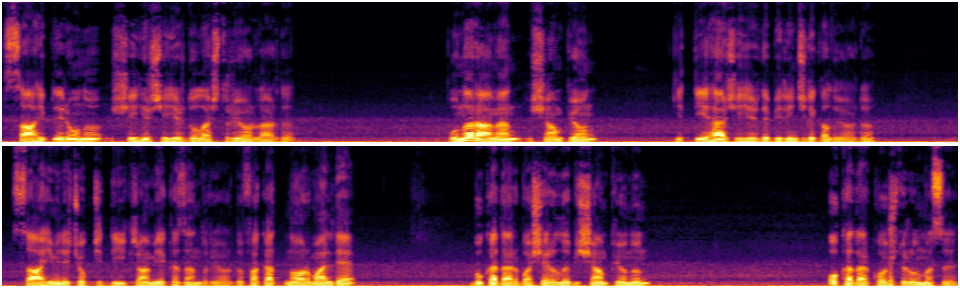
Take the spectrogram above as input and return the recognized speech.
Sahipleri onu şehir şehir dolaştırıyorlardı. Buna rağmen şampiyon gittiği her şehirde birincilik alıyordu. Sahibine çok ciddi ikramiye kazandırıyordu. Fakat normalde bu kadar başarılı bir şampiyonun o kadar koşturulması,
